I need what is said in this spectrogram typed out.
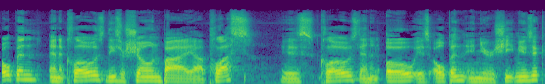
open and a closed. These are shown by uh, plus is closed and an O is open in your sheet music.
